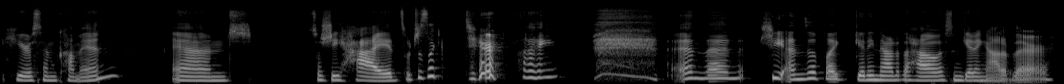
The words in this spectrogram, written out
hears him come in and so she hides which is like terrifying. And then she ends up like getting out of the house and getting out of there.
